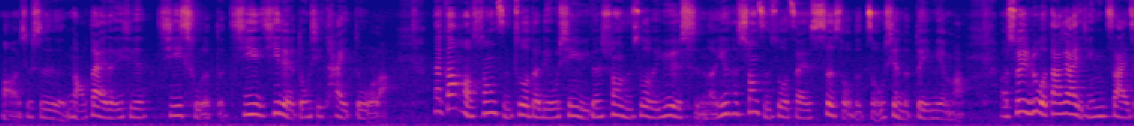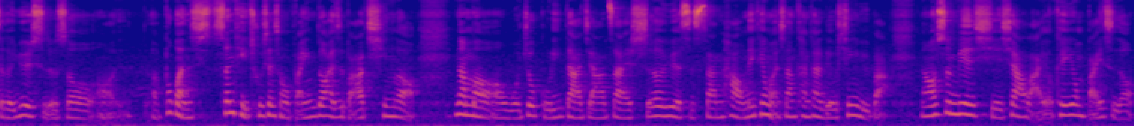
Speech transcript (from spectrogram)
啊，就是脑袋的一些基础的积积累的东西太多了。那刚好双子座的流星雨跟双子座的月食呢，因为它双子座在射手的轴线的对面嘛，啊，所以如果大家已经在这个月食的时候啊。啊，不管身体出现什么反应，都还是把它清了。那么，我就鼓励大家在十二月十三号那天晚上看看流星雨吧，然后顺便写下来哦，可以用白纸哦，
